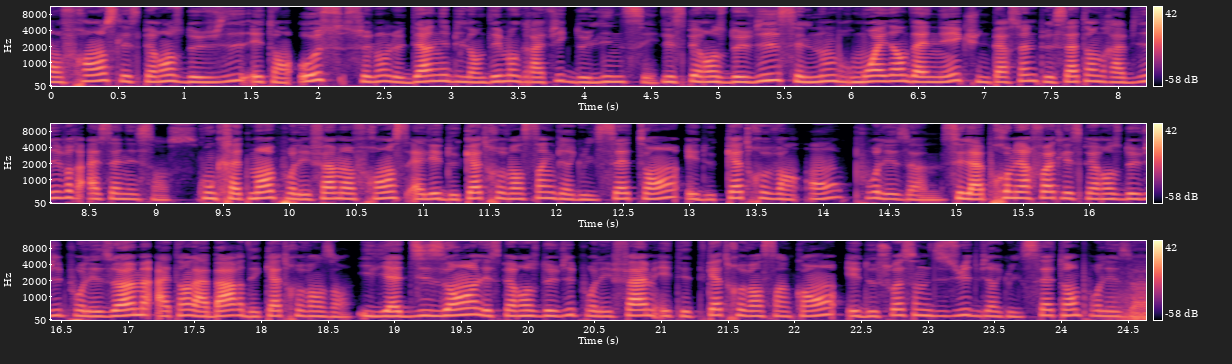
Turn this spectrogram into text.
En France, l'espérance de vie est en hausse selon le dernier bilan démographique de l'INSEE. L'espérance de vie, c'est le nombre moyen d'années qu'une personne peut s'attendre à vivre à sa naissance. Concrètement, pour les femmes en France, elle est de 85,7 ans et de 80 ans pour les hommes. C'est la première fois que l'espérance de vie pour les hommes atteint la barre des 80 ans. Il y a 10 ans, l'espérance de vie pour les femmes était de 85 ans et de 78,7 ans pour les hommes.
